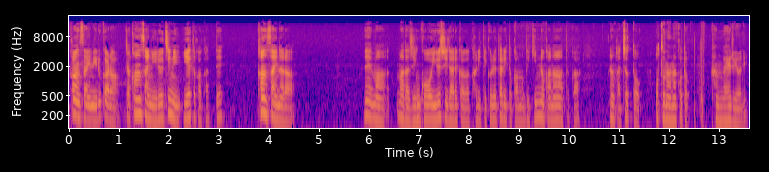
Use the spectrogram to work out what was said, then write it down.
関西にいるからじゃあ関西にいるうちに家とか買って関西ならねまあまだ人口いるし誰かが借りてくれたりとかもできんのかなとかなんかちょっと大人なこと考えるように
